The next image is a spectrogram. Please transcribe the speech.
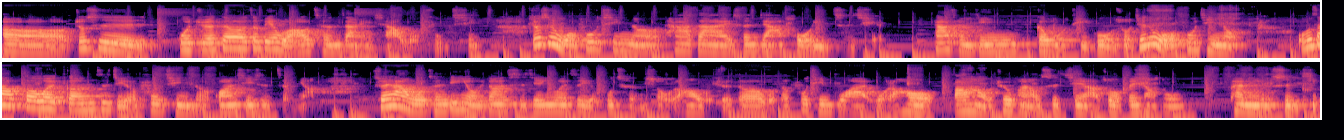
呃，就是我觉得这边我要称赞一下我父亲，就是我父亲呢，他在身家破亿之前，他曾经跟我提过说，其实我父亲哦，我不知道各位跟自己的父亲的关系是怎样。虽然我曾经有一段时间因为自己的不成熟，然后我觉得我的父亲不爱我，然后包含我去环游世界啊，做非常多叛逆的事情。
